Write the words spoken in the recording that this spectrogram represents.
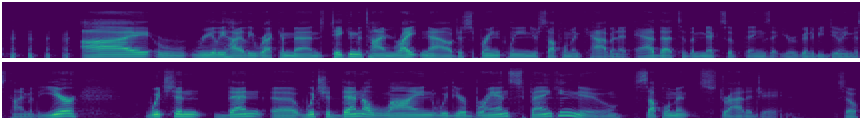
I really highly recommend taking the time right now to spring clean your supplement cabinet. Add that to the mix of things that you're going to be doing this time of the year, which should then uh, which should then align with your brand spanking new supplement strategy. So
